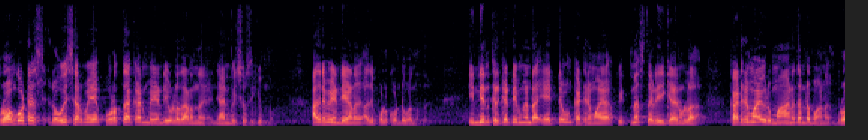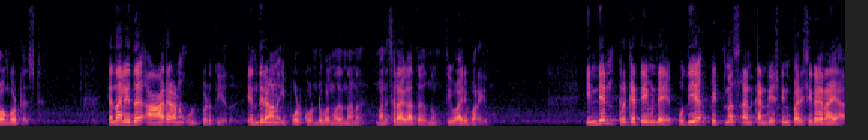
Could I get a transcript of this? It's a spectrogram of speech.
ബ്രോങ്കോ ടെസ്റ്റ് രോഹിത് ശർമ്മയെ പുറത്താക്കാൻ വേണ്ടിയുള്ളതാണെന്ന് ഞാൻ വിശ്വസിക്കുന്നു. അതിനുവേണ്ടിയാണ് അതിപ്പോൾ കൊണ്ടുവന്നത്. ഇന്ത്യൻ ക്രിക്കറ്റ് ടീം കണ്ട ഏറ്റവും കഠിനമായ ഫിറ്റ്നസ് തെളിയിക്കാനുള്ള കഠിനമായ ഒരു മാനദണ്ഡമാണ് ബ്രോങ്കോ ടെസ്റ്റ്. എന്നാൽ ഇത് ആരാണ് ഉൾപ്പെടുത്തിയത്? എന്തിനാണ് ഇപ്പോൾ കൊണ്ടുവന്നതെന്നാണ് മനസ്സിലാകാത്തതെന്നും തിവാരി പറയുന്നു. ഇന്ത്യൻ ക്രിക്കറ്റ് ടീമിന്റെ പുതിയ ഫിറ്റ്നസ് ആൻഡ് കണ്ടീഷനിങ് പരിശീലകനായ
